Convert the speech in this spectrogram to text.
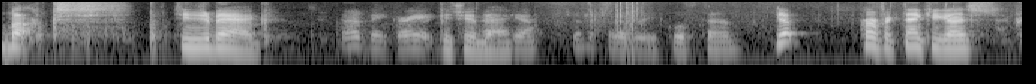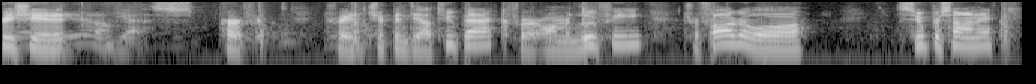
bucks. Do you need a bag? That'd be great. Get you a Thank bag. you. Should have whatever equals ten. Yep, perfect. Thank you guys. Appreciate it. you. Yes, perfect. Traded Chippendale 2 pack for Armored Luffy, Trafalgar Law, Supersonic,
